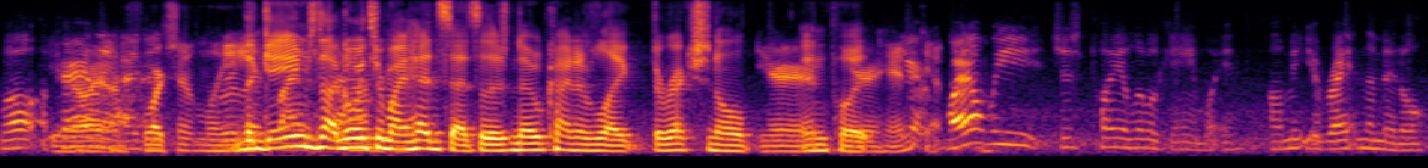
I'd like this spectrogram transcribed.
Well, apparently, right, I unfortunately- The game's not going through my headset, so there's no kind of like directional You're, input. You're Here, why don't we just play a little game, Wade? I'll meet you right in the middle.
